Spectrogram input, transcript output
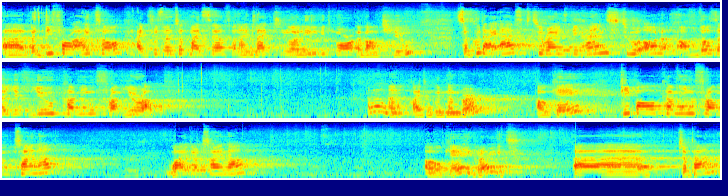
Uh, but before I talk, I presented myself and I'd like to know a little bit more about you. So could I ask to raise the hands to all of those of you coming from Europe? Ah, quite a good number. Okay. People coming from China? Wider China? Okay, great. Uh, Japan?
